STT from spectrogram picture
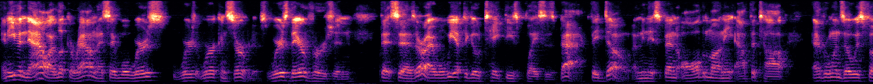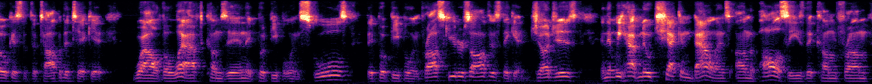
And even now, I look around and I say, well, where's where's where conservatives? Where's their version that says, all right, well, we have to go take these places back? They don't. I mean, they spend all the money at the top. Everyone's always focused at the top of the ticket while the left comes in they put people in schools they put people in prosecutors office they get judges and then we have no check and balance on the policies that come from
